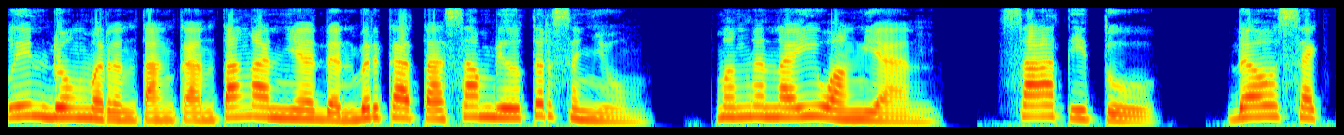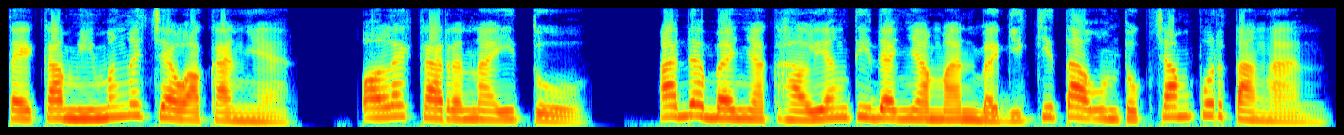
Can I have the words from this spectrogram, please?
Lindong merentangkan tangannya dan berkata sambil tersenyum. Mengenai Wang Yan, saat itu, Dao Sekte kami mengecewakannya. Oleh karena itu, ada banyak hal yang tidak nyaman bagi kita untuk campur tangan.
